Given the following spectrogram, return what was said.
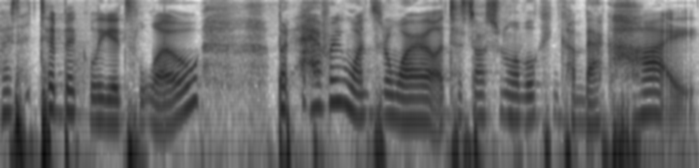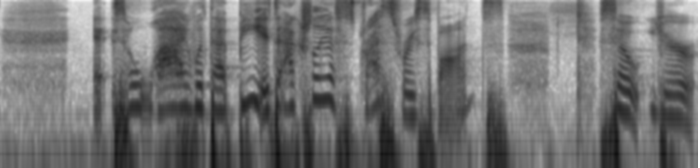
I said typically it's low, but every once in a while a testosterone level can come back high. Eh, so why would that be? It's actually a stress response. So your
